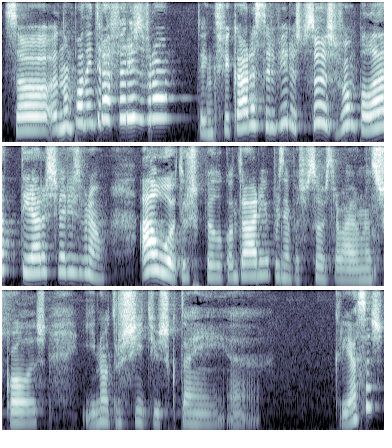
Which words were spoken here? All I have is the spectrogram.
só não podem tirar férias de verão. Têm de ficar a servir. As pessoas vão para lá tirar as férias de verão. Há outros pelo contrário, por exemplo, as pessoas que trabalham nas escolas e noutros sítios que têm uh, crianças,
